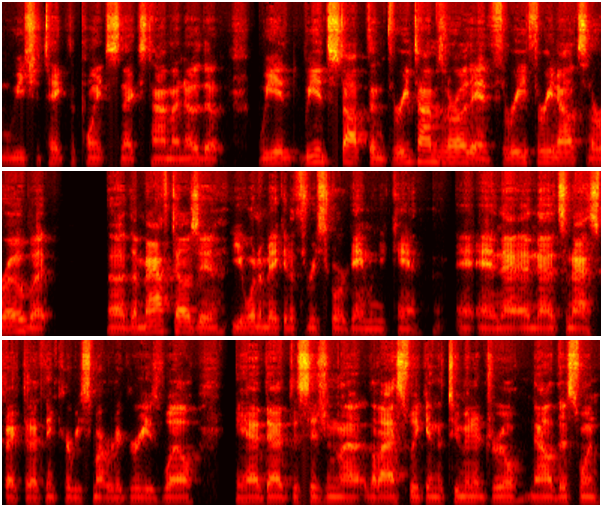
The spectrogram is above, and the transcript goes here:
we should take the points next time. I know that we had we had stopped them three times in a row. They had three three and outs in a row, but uh, the math tells you you want to make it a three score game when you can, and, and that and that's an aspect that I think Kirby Smart would agree as well. He had that decision the last week in the two minute drill. Now this one,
